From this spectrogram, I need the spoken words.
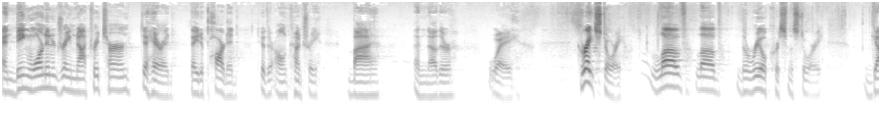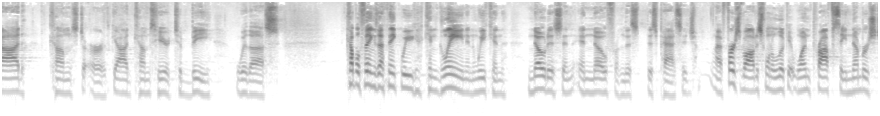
And being warned in a dream not to return to Herod, they departed to their own country by another way. Great story. Love, love the real Christmas story. God comes to earth, God comes here to be with us. A couple things I think we can glean and we can notice and, and know from this, this passage. Uh, first of all, I just want to look at one prophecy, Numbers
